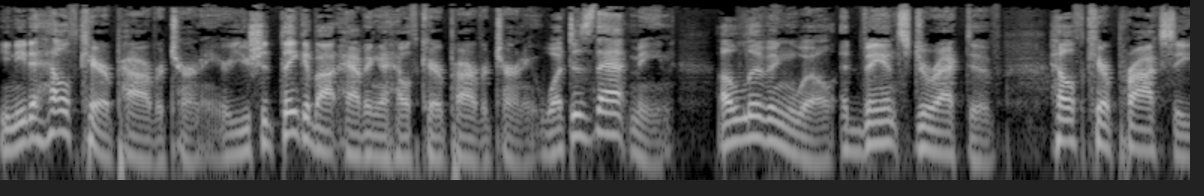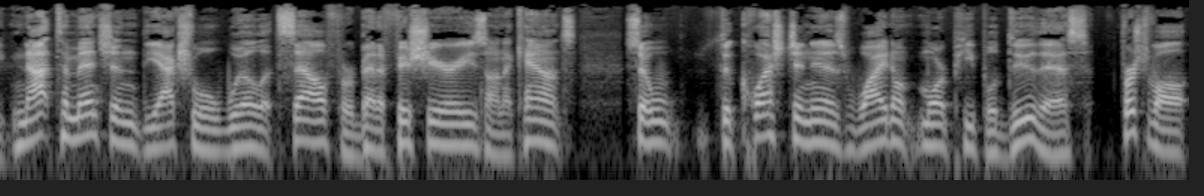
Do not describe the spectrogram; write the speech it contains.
You need a healthcare power of attorney, or you should think about having a healthcare power of attorney. What does that mean? A living will, advance directive, healthcare proxy, not to mention the actual will itself or beneficiaries on accounts. So the question is, why don't more people do this? First of all,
